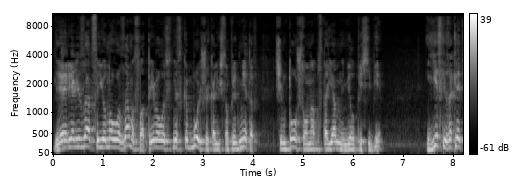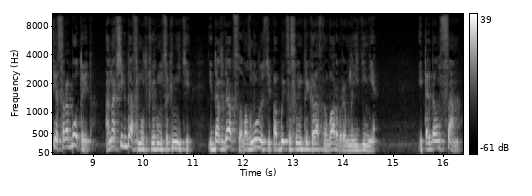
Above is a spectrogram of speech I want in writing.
Для реализации ее нового замысла требовалось несколько большее количество предметов, чем то, что она постоянно имела при себе. Если заклятие сработает, она всегда сможет вернуться к Нити и дождаться возможности побыть со своим прекрасным варваром наедине. И тогда он сам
